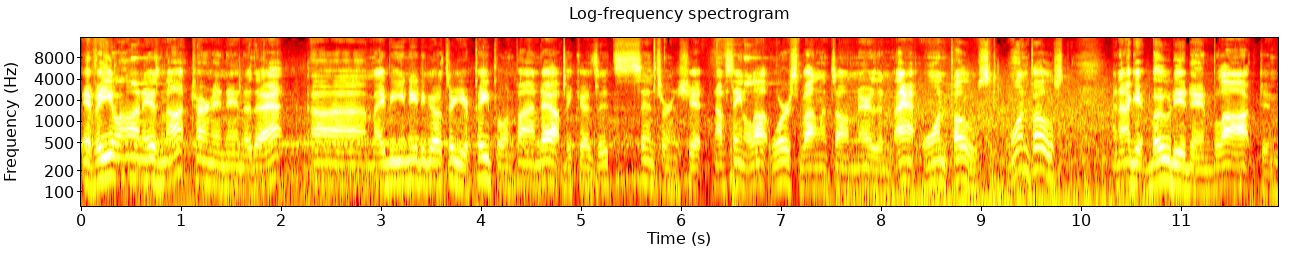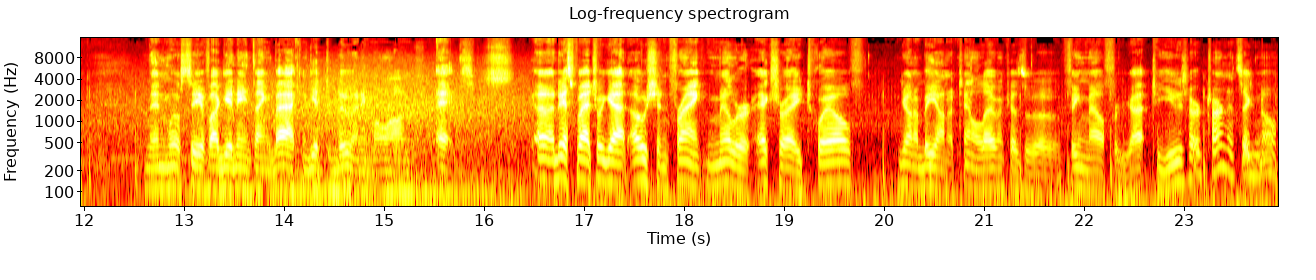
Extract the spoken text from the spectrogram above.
If Elon is not turning into that, uh, maybe you need to go through your people and find out because it's censoring shit. I've seen a lot worse violence on there than that. One post, one post, and I get booted and blocked, and then we'll see if I get anything back and get to do any more on X. Uh, dispatch, we got Ocean Frank Miller X-ray 12. Going to be on a 1011 because of a female forgot to use her turning signal.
